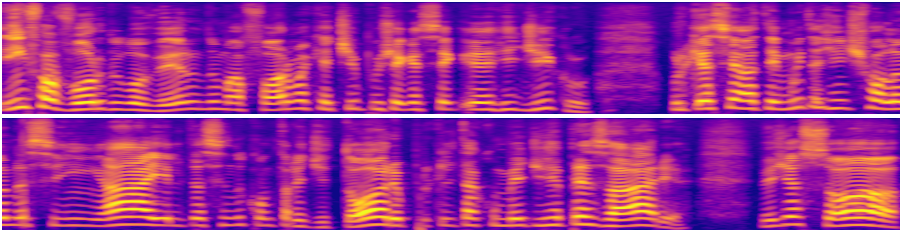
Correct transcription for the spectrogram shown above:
em favor do governo de uma forma que, tipo, chega a ser uh, ridículo. Porque, assim, tem muita gente falando assim, ah, ele tá sendo contraditório porque ele tá com medo de represária. Veja só,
